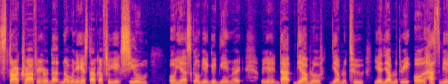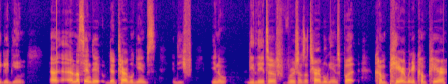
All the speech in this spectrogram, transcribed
StarCraft. You heard that? No, when you hear StarCraft two, you assume, oh yes, it's gonna be a good game, right? Or you hear that Diablo, Diablo two, you hear Diablo three, oh, it has to be a good game. Uh, I'm not saying they they're terrible games. The you know the later versions are terrible games, but compare when you compare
